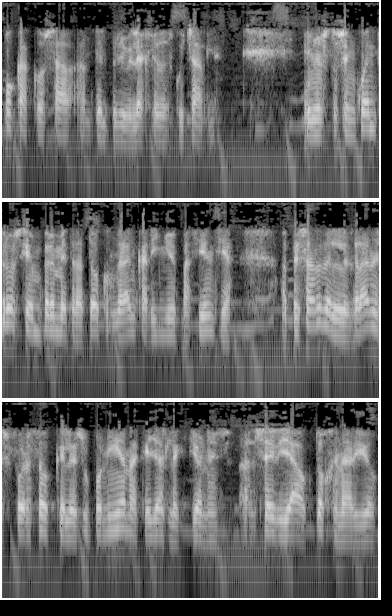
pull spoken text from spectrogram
poca cosa ante el privilegio de escucharle. En nuestros encuentros siempre me trató con gran cariño y paciencia, a pesar del gran esfuerzo que le suponían aquellas lecciones, al ser ya octogenario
